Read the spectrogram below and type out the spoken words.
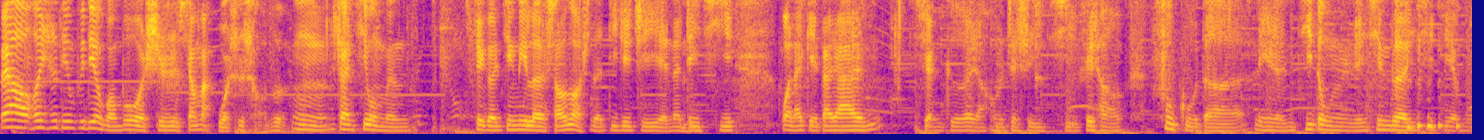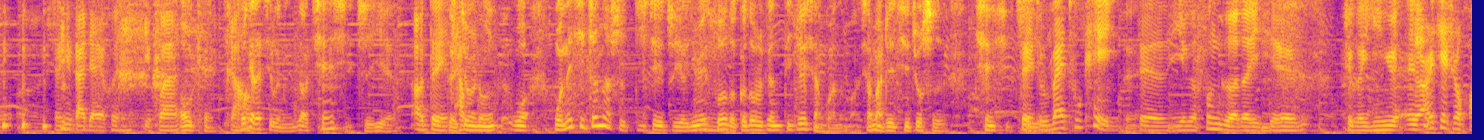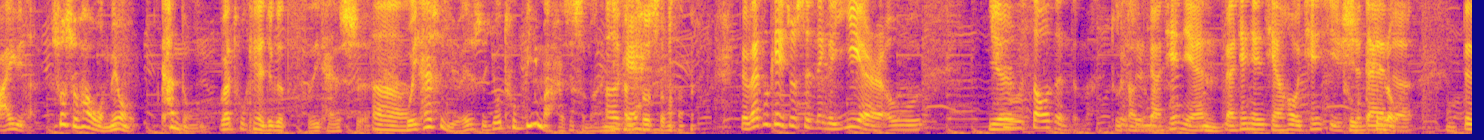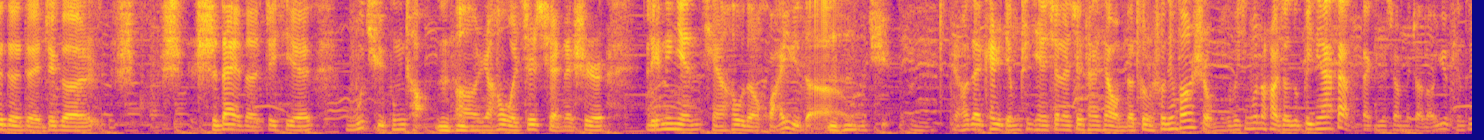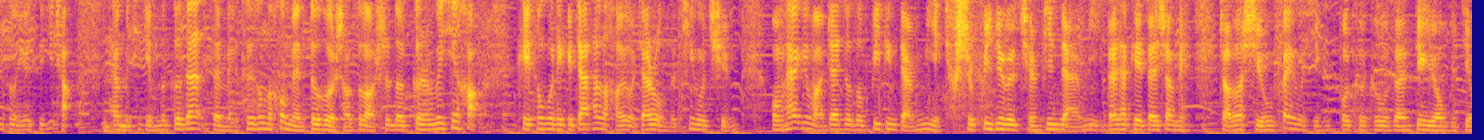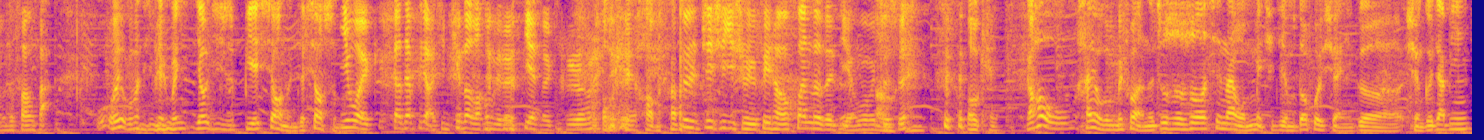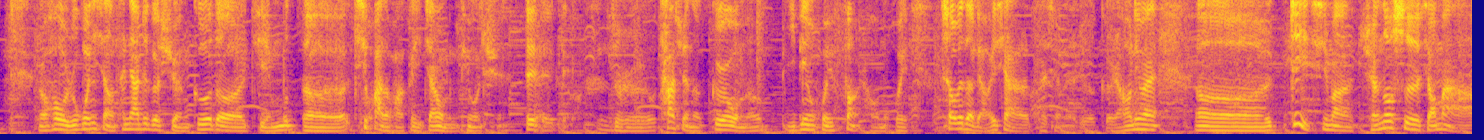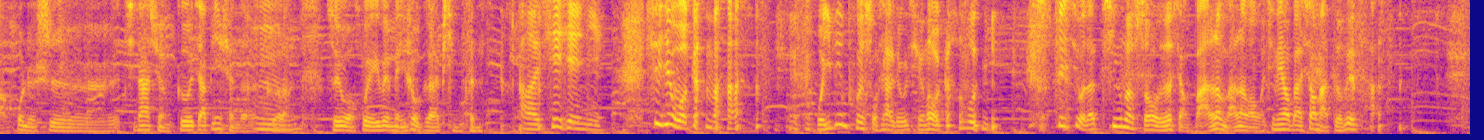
大家好，欢迎收听不一定广播，我是小马，我是勺子。嗯，上一期我们这个经历了勺子老师的 DJ 职业，那这一期我来给大家选歌，然后这是一期非常复古的、令人激动人心的一期节目，呃，相信大家也会很喜欢。OK，然后我给它起了名字叫《千禧之夜》。啊，对。就是你我我那期真的是 DJ 之夜，因为所有的歌都是跟 DJ 相关的嘛。小马这期就是千禧之对，夜就是 Y2K 对的一个风格的一些这个音乐，呃而且是华语的。说实话，我没有看懂 Y2K 这个词，一开始，嗯。我一开始以为是 U2B 嘛，还是什么？你想说什么？对，Y2K 就是那个 Year Two Thousand 嘛，就是2000两千年嗯，两千年前后千禧时代的，对对对，这个时时时代的这些舞曲风潮，嗯呃然后我这选的是零零年前后的华语的舞曲，嗯，然后在开始节目之前，先来宣传一下我们的各种收听方式，我们有个微信公众号叫做不一定 FM，大家可以在上面找到乐评推送、音乐随机场，还有每期节目的歌单，在每个推送的后面都会有勺子老师的个人微信号，可以通过那个加他的好友加入我们的听友群。我们还有一个网站叫做不一定点 me，就是不一定的全拼点 me，大家可以在上面找到使用泛用型博客客户端订阅我们节目的方法。我我有个问题，为什么要一直憋笑呢？你在笑什么因为我刚才不小心听到了后面的电的歌？OK，好吧。就是这是一首非常欢乐的节目，就是。OK，然后还有个没说完的，就是说现在我们每期节目都会选一个选歌嘉宾，然后如果你想参加这个选歌的节目呃计划的话，可以加入我们的听友群。对对对，就是他选的歌，我们一定会放，然后我们会稍微的聊一下他选的这个歌。然后另外，呃，这一期嘛，全都是小马或者是其他选歌嘉宾选的歌了，所以我会为每一首歌来评分。啊，谢谢你。谢谢我干嘛？我一定不会手下留情的，我告诉你。这期我在听的时候，我就想，完了完了完了，我今天要把小马得罪惨了。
